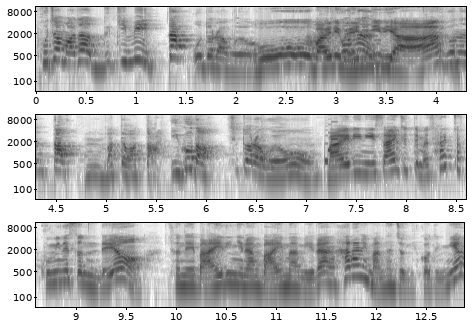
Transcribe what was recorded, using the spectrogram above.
보자마자 느 낌이 딱 오더라고요. 오, 마이린 이거는- 웬일이야? 이거는 딱, 음, 맞다, 맞다. 이거다 싶더라고요. 마이린이 사이즈 때문에 살짝 고민했었는데요. 전에 마이린이랑 마이맘이랑 하람이 만난 적이 있거든요.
